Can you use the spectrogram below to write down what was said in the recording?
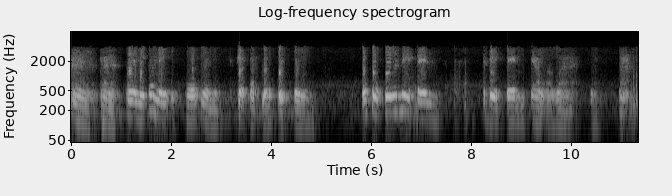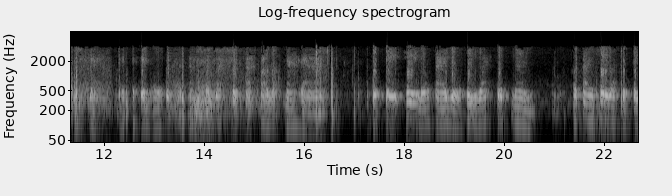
อ่าค่ะเออนี่ก็มีอีกโพสหนึ่งเกี่ยวกับหลวงปู่ปูนหลวงปู่ปูนนี่เป็น อดีตเป็นเจ้าอาวาสวัดสามใหญ่เป็นองค์อุปถัมภ์วัดสุขภาวนารามกุฏิที่หลวงตาอยู่ที่วัดพุกนั่นเขาตั้งชื่อว่ากุฏิ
